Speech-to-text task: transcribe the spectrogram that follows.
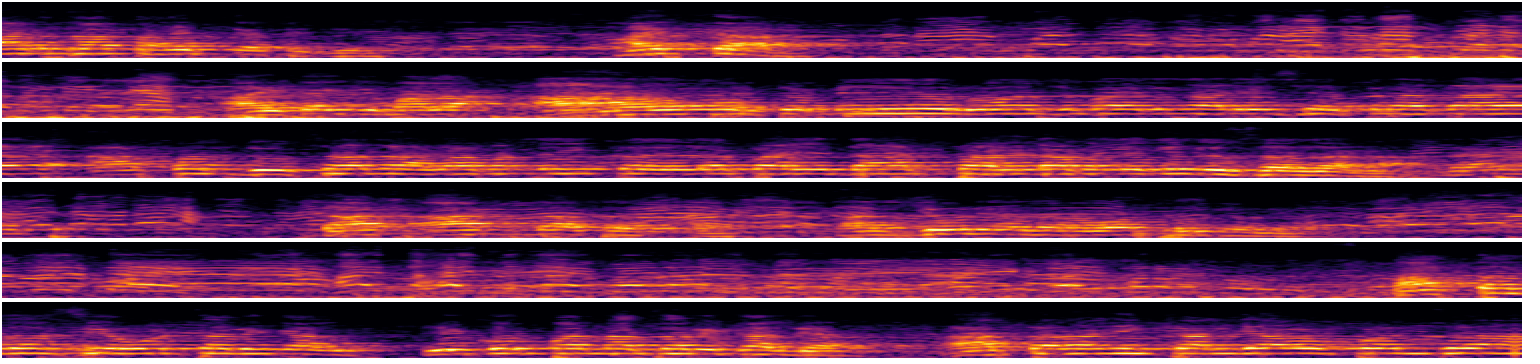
आठ दात आहेत का त्याचे आहेत का? ऐका की मला आठ तुम्ही रोज बैलगाडी क्षेत्रात आहे. आपण दुसरा झाला म्हणजे कळलं पाहिजे. दात पारडा म्हणजे की दुसरा झाला. दात आठ दात आहेत का? हा, घेऊन या जरा वासर घेऊन या. आत्ताचा शेवटचा निकाल एकोणपन्नासचा निकाल द्या. आता निकाल द्या ओपनचा.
